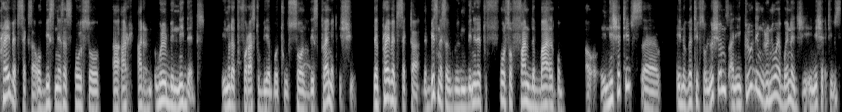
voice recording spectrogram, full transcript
private sector of businesses also are, are, will be needed in order for us to be able to solve this climate issue the private sector, the businesses will be needed to also fund the bulk of uh, initiatives, uh, innovative solutions, and including renewable energy initiatives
